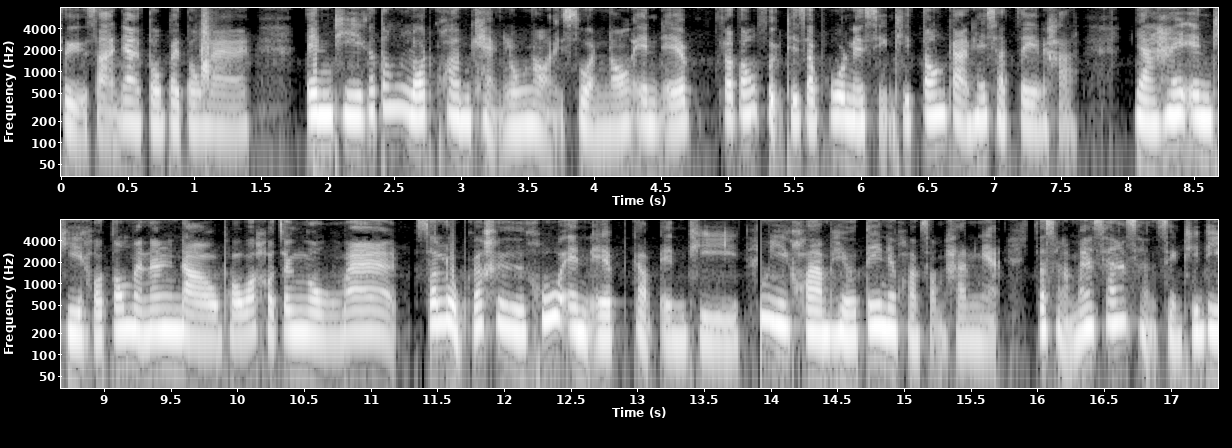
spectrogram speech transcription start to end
สื่อสารอย่างตรงไปตรงมา NT ก็ต้องลดความแข็งลงหน่อย ส่วนน้อง NF ก็ต้องฝึกที่จะพูดในสิ่งที่ต้องการให้ชัดเจนค่ะ อย่าให้ NT เขาต้องมานั่งเดา เพราะว่าเขาจะงงมาก สรุปก็คือคู่ NF กับ NT มีความเฮลตี้ในความสัมพันธ์เนี่ย จะสามารถสร้างสรรค์สิ่งที่ดี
